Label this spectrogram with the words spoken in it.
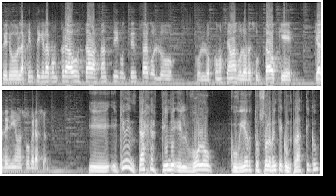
pero la gente que la ha comprado está bastante contenta con los, con los ¿cómo se llama? Con los resultados que, ha tenido en su operación. ¿Y, qué ventajas tiene el bolo cubierto solamente con plástico?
